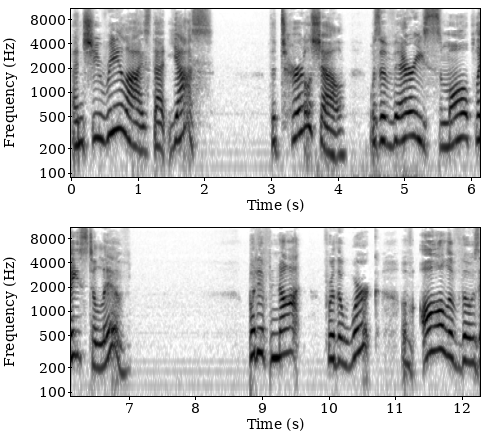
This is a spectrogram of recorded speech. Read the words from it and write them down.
And she realized that yes, the turtle shell was a very small place to live. But if not for the work of all of those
